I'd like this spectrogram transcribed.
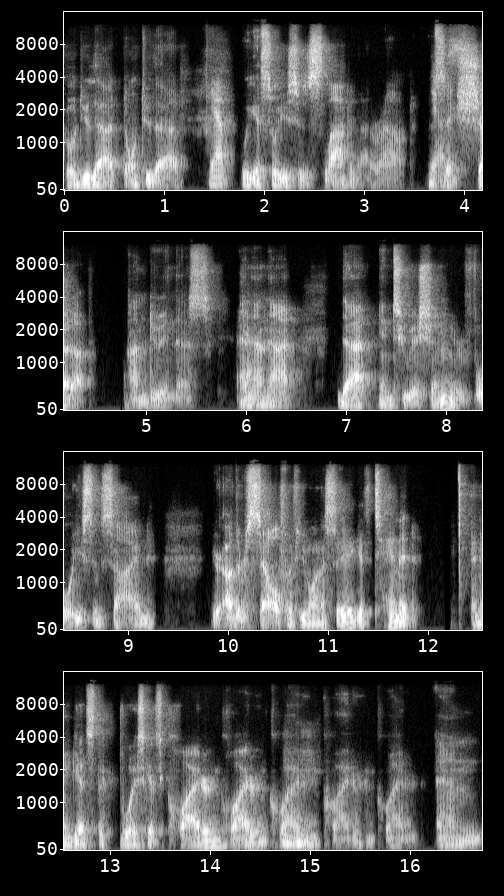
go do that, don't do that. Yeah, we get so used to just slapping that around and yes. saying, "Shut up." I'm doing this. And yeah. then that that intuition, your voice inside, your other self, if you want to say it, gets timid. And it gets the voice gets quieter and quieter and quieter mm-hmm. and quieter and quieter. And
